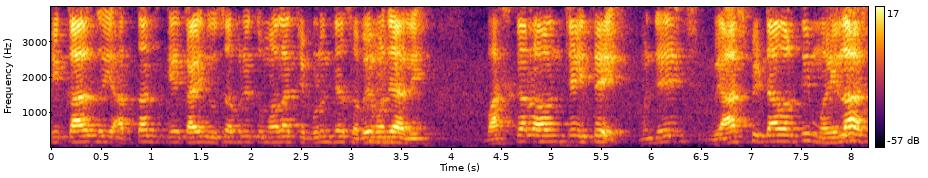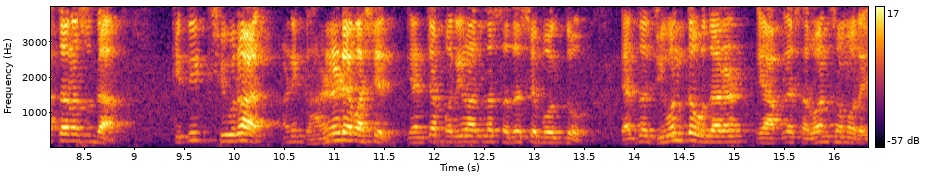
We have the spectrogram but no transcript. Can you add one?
ही काल आत्ताच के- काही दिवसापूर्वी तुम्हाला चिपळूणच्या सभेमध्ये आली भास्कररावांच्या इथे म्हणजे व्यासपीठावरती महिला असताना सुद्धा किती शिवराळ आणि घाणेड्या भाषेत यांच्या परिवारातला सदस्य बोलतो याचं जिवंत उदाहरण हे आपल्या सर्वांसमोर आहे.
